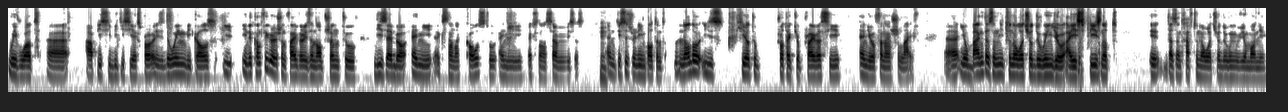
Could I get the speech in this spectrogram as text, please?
with what uh, RPC BTC Explorer is doing because in the configuration file there is an option to disable any external calls to any external services. Hmm. And this is really important. Nodo is here to protect your privacy and your financial life. Uh, your bank doesn't need to know what you're doing. Your ISP is not it doesn't have to know what you're doing with your money,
